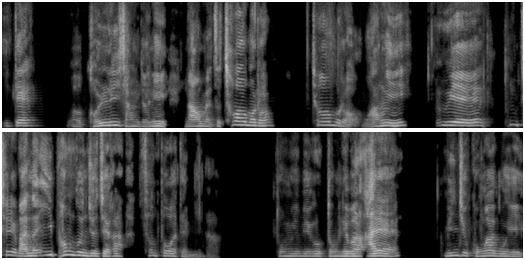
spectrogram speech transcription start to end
이때 어, 권리 장전이 나오면서 처음으로 처음으로 왕이 의회의 통치를 받는 입헌군주제가 선포가 됩니다. 독립 미국 독립은 아예 민주공화국이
